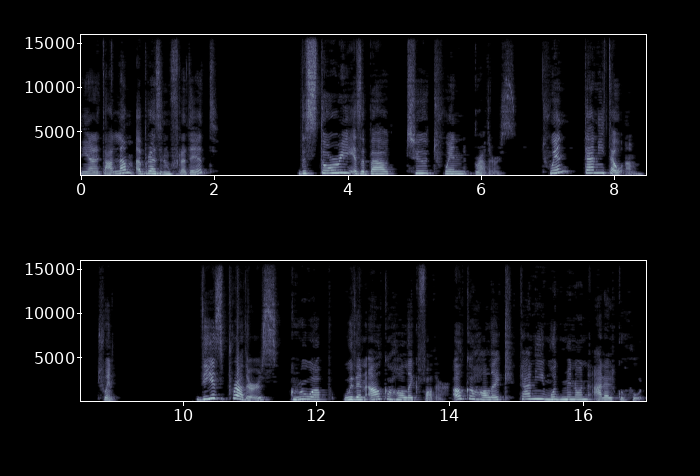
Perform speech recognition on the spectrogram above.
خلينا نتعلم أبرز المفردات the story is about two twin brothers. Twin تاني توأم. Twin. These brothers grew up with an alcoholic father. Alcoholic تاني مدمن على الكحول.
